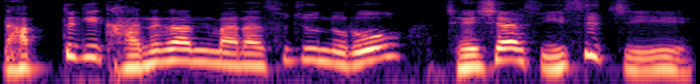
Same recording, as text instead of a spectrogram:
납득이 가능한 만한 수준으로 제시할 수 있을지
